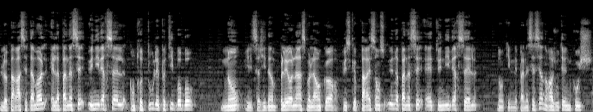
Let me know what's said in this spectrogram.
Le paracétamol est la panacée universelle contre tous les petits bobos. Non, il s'agit d'un pléonasme là encore, puisque par essence une panacée est universelle, donc il n'est pas nécessaire d'en rajouter une couche.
